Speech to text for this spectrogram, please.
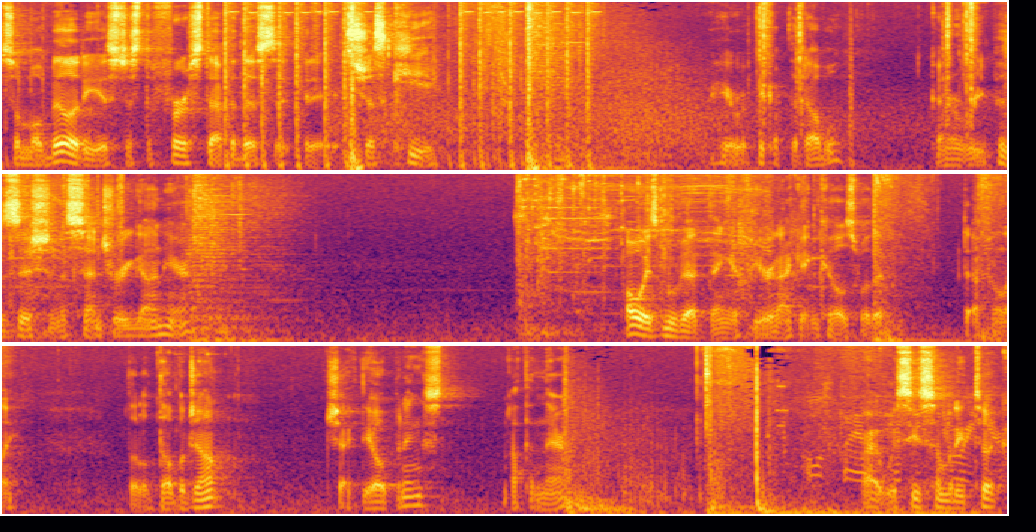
So mobility is just the first step of this, it's just key. Here we pick up the double. Gonna reposition the sentry gun here. Always move that thing if you're not getting kills with it. Definitely. Little double jump. Check the openings. Nothing there. Alright, we see somebody took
